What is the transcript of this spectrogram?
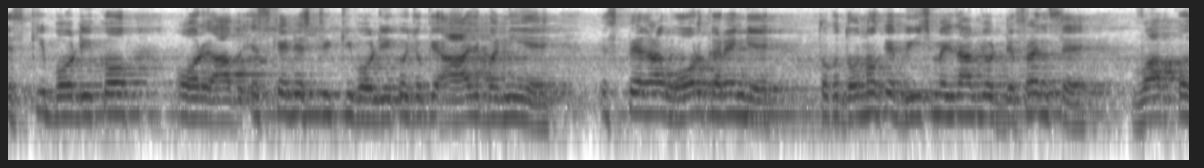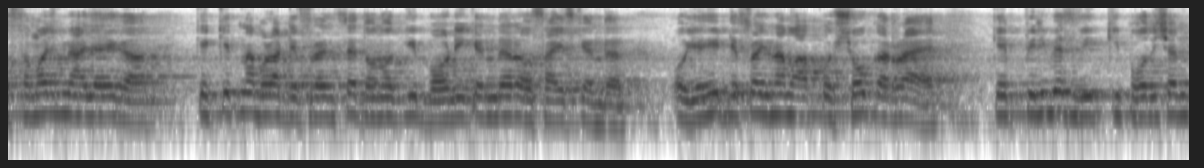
इसकी बॉडी को और आप इस कैंडलस्टिक की बॉडी को जो कि आज बनी है, इस पर अगर आप गौर करेंगे तो दोनों के बीच में जनाब जो डिफरेंस है, वो आपको समझ में आ जाएगा कि कितना बड़ा डिफरेंस है दोनों की बॉडी के अंदर और साइज़ के अंदर। और यही डिफरेंस जनाब आपको शो कर रहा है कि प्रीवियस वीक की पोजीशन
